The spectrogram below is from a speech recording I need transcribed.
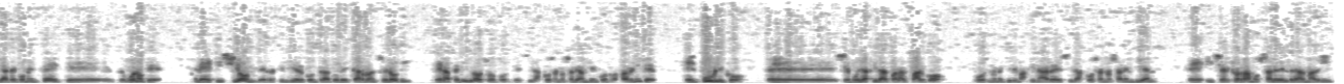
ya te comenté que, que, bueno, que la decisión de rescindir el contrato de Carlo Ancelotti era peligroso porque si las cosas no salían bien con Rafa Benítez, el público eh, se podía girar para el palco, pues no me quiero imaginar eh, si las cosas no salen bien eh, y Sergio Ramos sale del Real Madrid,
